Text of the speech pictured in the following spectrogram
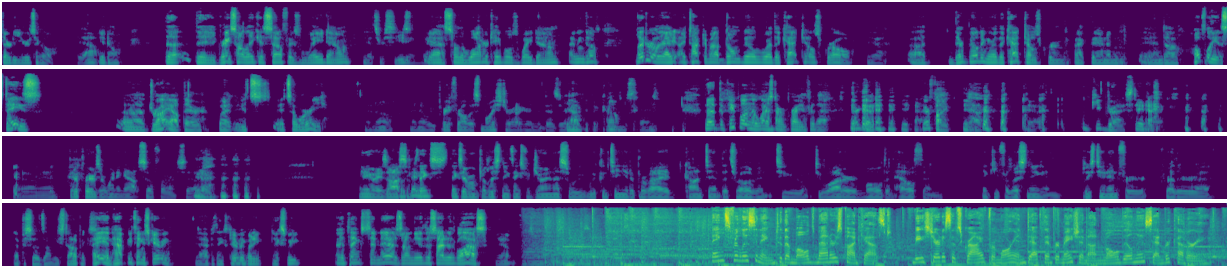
30 years ago. yeah, You know, the the Great Salt Lake itself is way down. yeah it's receding. Yeah, so the water table is way down. I mean, those literally, I, I talked about don't build where the cattails grow. yeah, Uh, they're building where the cattails grew back then, and and uh, hopefully it stays uh, dry out there. But it's it's a worry. I know. I know. We pray for all this moisture out here in the desert. Yeah. If it comes, then The the people in the west aren't praying for that. They're good. yeah, They're fine. yeah, yeah. Keep dry. Stay Yeah. dry. Oh man, their prayers are winning out so far. So Yeah. Anyways, awesome. Okay. Thanks, thanks everyone for listening. Thanks for joining us. We we continue to provide content that's relevant to to water and mold and health. And thank you for listening. And please tune in for for other uh, episodes on these topics. Hey, and happy Thanksgiving yeah, happy to Thanksgiving everybody. next week. And thanks to Nez on the other side of the glass. Yep. Thanks for listening to the Mold Matters podcast. Be sure to subscribe for more in depth information on mold illness and recovery.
